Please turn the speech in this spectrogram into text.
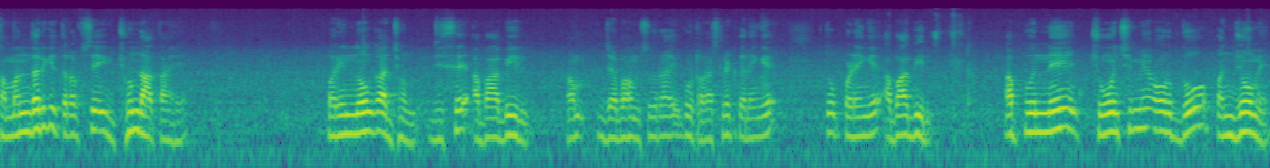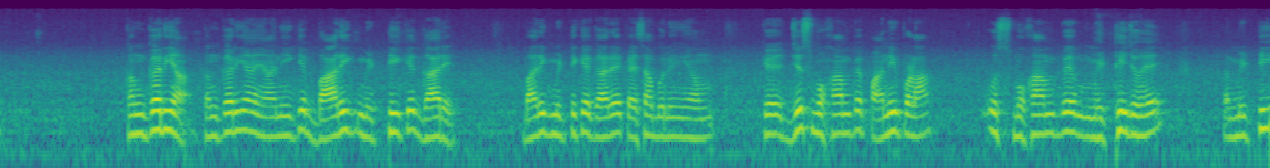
समंदर की तरफ़ से एक झुंड आता है, परिंदों का झुंड, जिसे अबाबिल, हम, जब हम सूरा को ट्रांसलेट करेंगे तो पढ़ेंगे अबाबिल। अपने चोंच में और दो पंजों में, कंकरियाँ कंकरियाँ यानी कि बारीक मिट्टी के गारे बारीक मिट्टी के गारे कैसा बोलेंगे हम, कि जिस मुकाम पे पानी पड़ा, उस मुकाम पे मिट्टी जो है, मिट्टी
